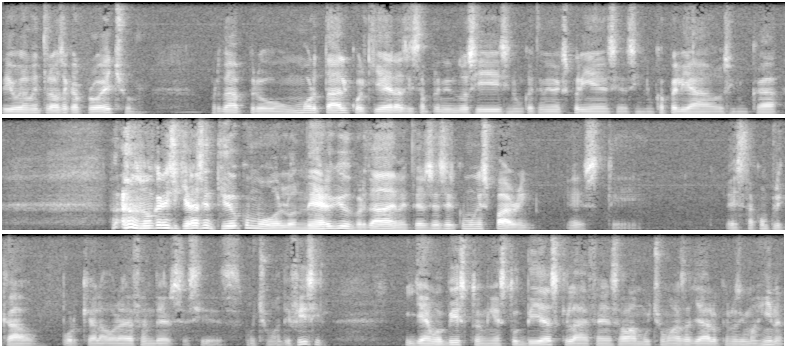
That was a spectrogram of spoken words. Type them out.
y obviamente le va a sacar provecho ¿verdad? Pero un mortal cualquiera, si está aprendiendo así, si nunca ha tenido experiencia, si nunca ha peleado, si nunca, nunca ni siquiera ha sentido como los nervios, ¿verdad? De meterse a hacer como un sparring, este, está complicado, porque a la hora de defenderse sí es mucho más difícil. Y ya hemos visto en estos días que la defensa va mucho más allá de lo que uno se imagina.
